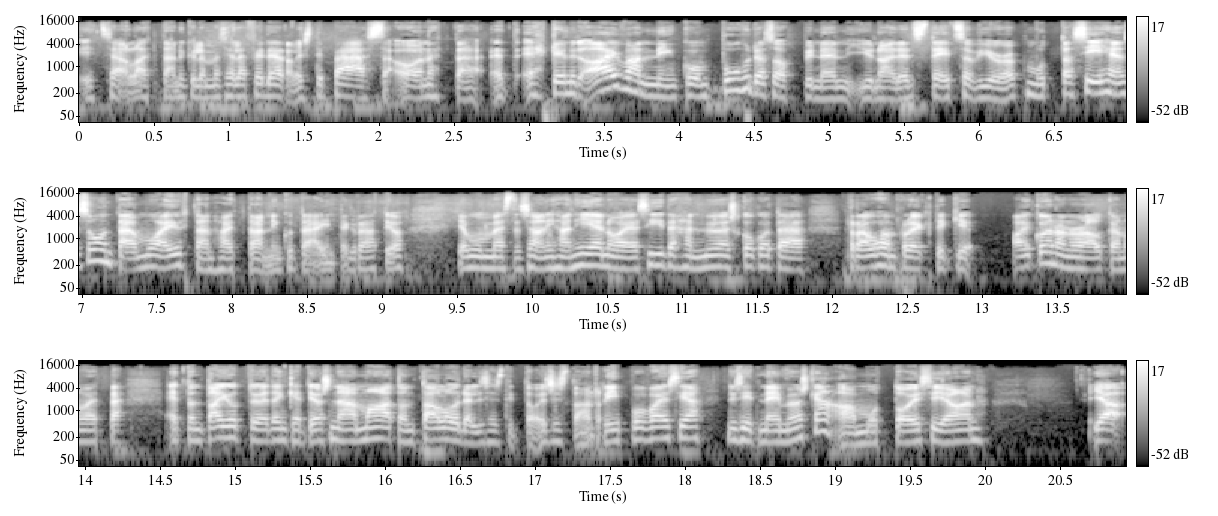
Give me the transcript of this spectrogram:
itseään laittaa, niin kyllä mä siellä federalisti päässä on. Että, että ehkä nyt aivan niin kuin puhdasoppinen United States of Europe, mutta siihen suuntaan mua ei yhtään haittaa niin kuin tämä integraatio. Ja mun mielestä se on ihan hienoa ja siitähän myös koko tämä rauhanprojektikin aikoinaan on alkanut, että, että on tajuttu jotenkin, että jos nämä maat on taloudellisesti toisistaan riippuvaisia, niin sitten ne ei myöskään ammu toisiaan. Ja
